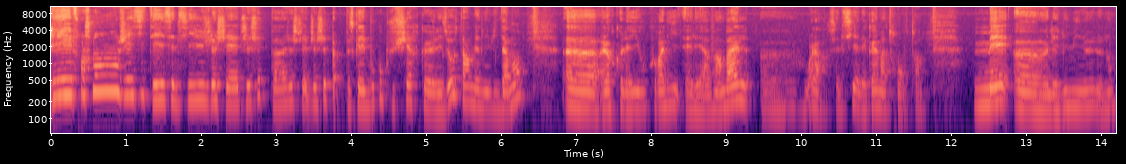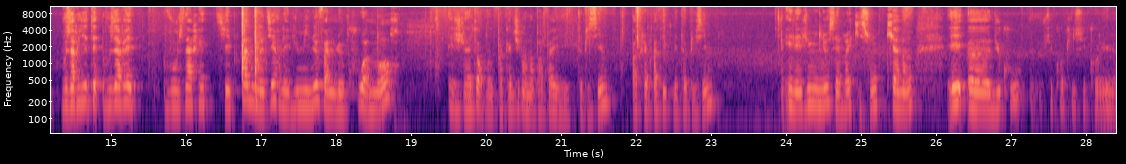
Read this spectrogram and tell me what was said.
Et franchement, j'ai hésité. Celle-ci, je l'achète, j'achète pas, j'achète, j'achète pas. Parce qu'elle est beaucoup plus chère que les autres, hein, bien évidemment. Euh, alors que la Yu elle est à 20 balles. Euh, voilà, celle-ci, elle est quand même à 30. Hein. Mais euh, les lumineux dedans. Vous arrêtez, vous, arrêtez, vous arrêtiez pas de me dire les lumineux valent le coup à mort. Et je l'adore. Bon, le packaging, on n'en parle pas, il est topissime. Pas très pratique, mais topissime. Et les lumineux, c'est vrai qu'ils sont canons. Et du coup, c'est quoi qui s'est collé là?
